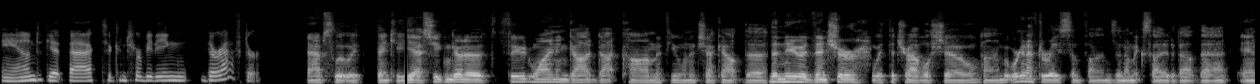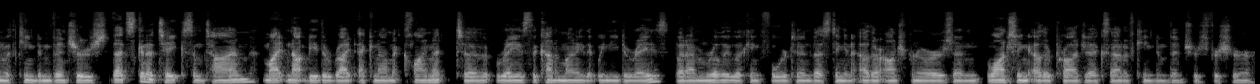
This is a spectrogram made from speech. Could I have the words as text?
and get back to contributing thereafter. Absolutely. Thank you. Yes, you can go to foodwineandgod.com if you want to check out the, the new adventure with the travel show. Um, but we're going to have to raise some funds and I'm excited about that. And with Kingdom Ventures, that's going to take some time. Might not be the right economic climate to raise the kind of money that we need to raise, but I'm really looking forward to investing in other entrepreneurs and launching other projects out of Kingdom Ventures for sure.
